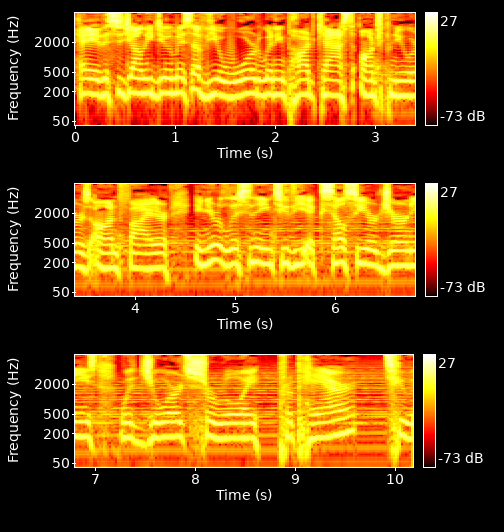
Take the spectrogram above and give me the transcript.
Hey, this is John Lee Dumas of the award winning podcast Entrepreneurs on Fire, and you're listening to the Excelsior Journeys with George Sirois. Prepare to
